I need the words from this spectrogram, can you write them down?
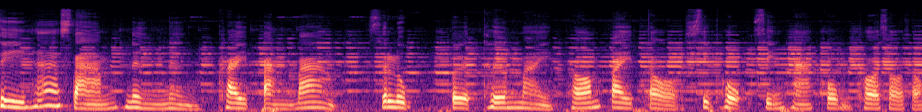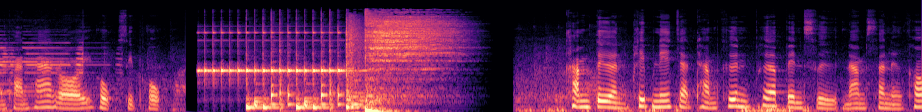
4 5 3 1 1 ใครปังบ้าง สรุปเปิดเทอมใหม่ พร้อมไปต่อ 16 สิงหาคม พศ 2566 คำเตือนคลิปนี้จะทำขึ้นเพื่อเป็นสื่อนำเสนอข้อ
